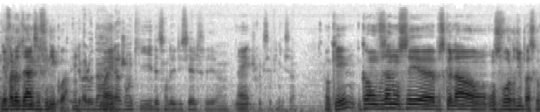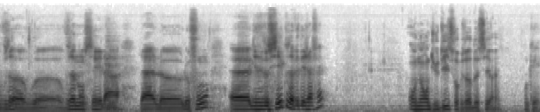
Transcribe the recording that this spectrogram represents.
Les valodingues, c'est fini quoi. les valodins et l'argent qui descendait du ciel, c'est, je crois que c'est fini ça. Ok. Quand vous annoncez, euh, parce que là on, on se voit aujourd'hui parce que vous, euh, vous, euh, vous annoncez la, la- le, le fonds, euh, il y a des dossiers que vous avez déjà fait On est en due deal sur plusieurs dossiers. ouais. Ok.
